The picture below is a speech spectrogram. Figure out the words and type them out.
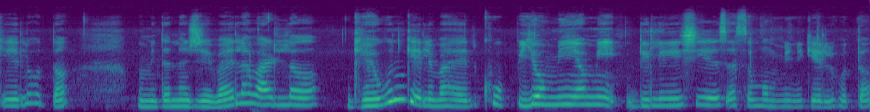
केलं होतं. मग मी त्यांना जेवायला वाढलं. घेऊन गेले बाहेर. खूप यमी यमी डिलिशियस असं मम्मीने केलं होतं.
